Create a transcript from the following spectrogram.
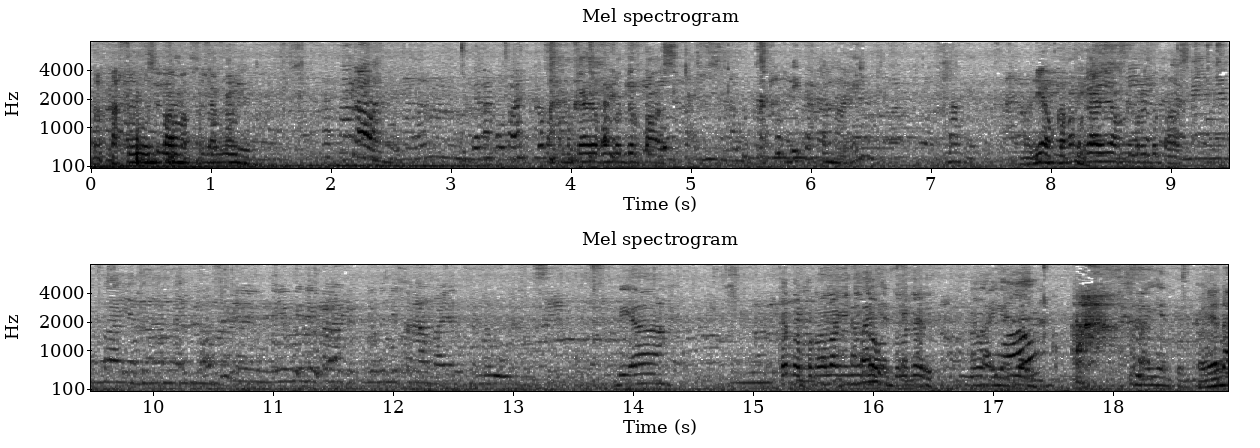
Napasuon pa, mapasakal. Magkaya kong underpass. Hindi ka kumain. Hindi ako kape. Kaya ako rito pas. Di ah. Kata panalangin niyo daw talaga eh. Kaya na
